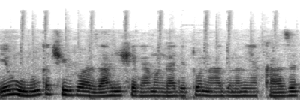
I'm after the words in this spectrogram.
Eu nunca tive o azar de chegar mangá detonado na minha casa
